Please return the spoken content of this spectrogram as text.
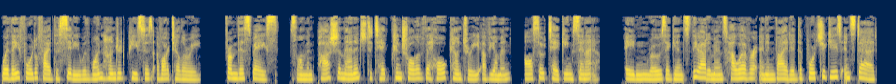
where they fortified the city with 100 pieces of artillery. From this base, Suleiman Pasha managed to take control of the whole country of Yemen, also taking Sana'a. Aden rose against the Ottomans however and invited the Portuguese instead,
